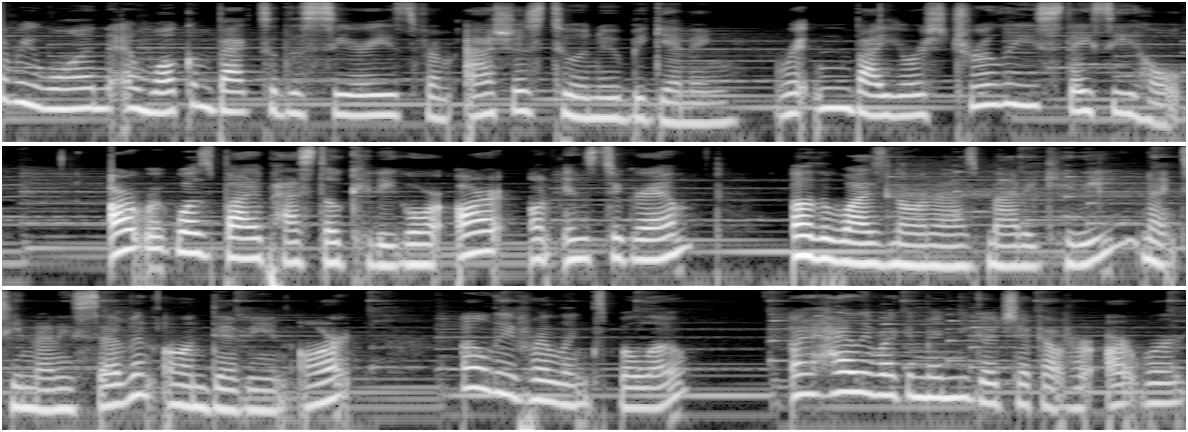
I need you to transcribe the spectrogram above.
everyone, and welcome back to the series From Ashes to a New Beginning, written by yours truly, Stacey Holt. Artwork was by Pastel Kitty Gore Art on Instagram, otherwise known as Maddie Kitty 1997 on DeviantArt. I'll leave her links below. I highly recommend you go check out her artwork.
